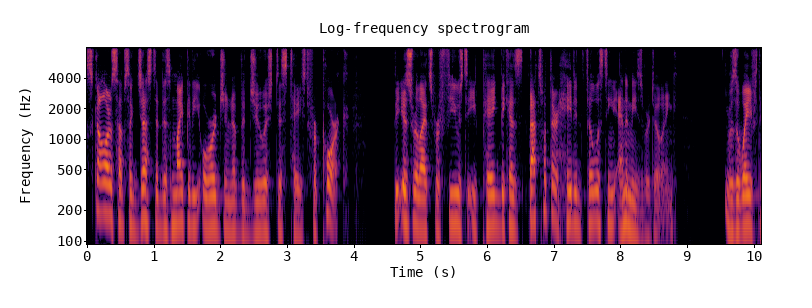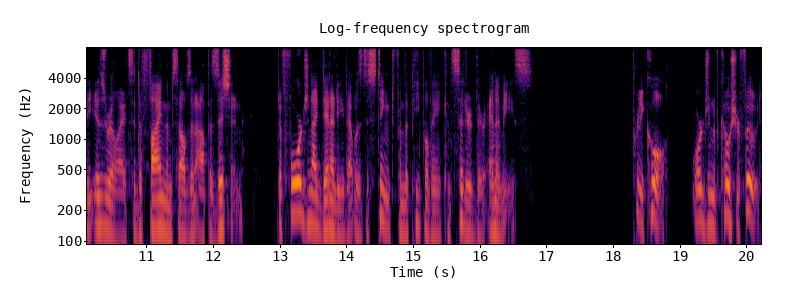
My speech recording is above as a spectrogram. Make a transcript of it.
Scholars have suggested this might be the origin of the Jewish distaste for pork. The Israelites refused to eat pig because that's what their hated Philistine enemies were doing. It was a way for the Israelites to define themselves in opposition, to forge an identity that was distinct from the people they considered their enemies. Pretty cool. Origin of kosher food.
